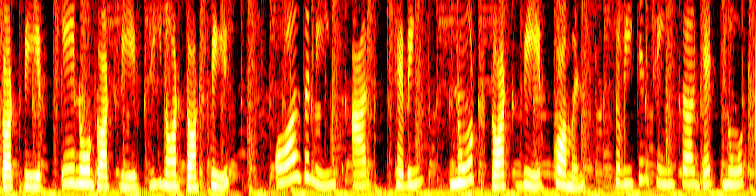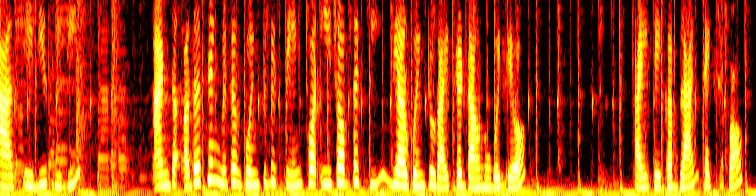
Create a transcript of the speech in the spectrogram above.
dot wave, A note dot wave, Z note dot wave. All the names are having note dot wave common. So we can change the get note as ABCD. And the other thing which is going to be same for each of the key, we are going to write it down over here. I'll take a blank text box,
